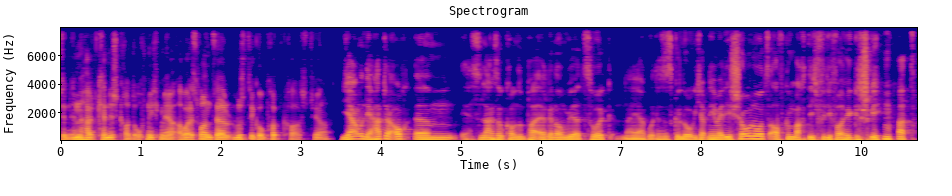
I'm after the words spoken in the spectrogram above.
den Inhalt kenne ich gerade auch nicht mehr, aber es war ein sehr lustiger Podcast, ja. Ja, und er hatte auch, ähm, langsam kommen so ein paar Erinnerungen wieder zurück. Naja, gut, das ist gelogen. Ich habe nicht mehr die Shownotes aufgemacht, die ich für die Folge geschrieben hatte.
